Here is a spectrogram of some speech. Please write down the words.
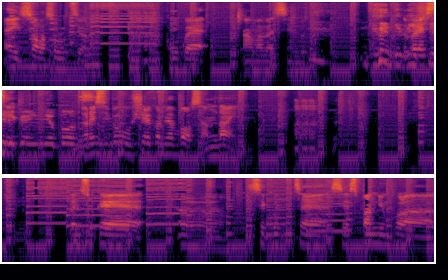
Ehi, so la soluzione. Comunque. Ah vabbè sì. Dovresti- uscire con il mio boss. Dovresti proprio uscire col mio boss, Undyne. Penso che eh, se, se- espandi un po' la,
